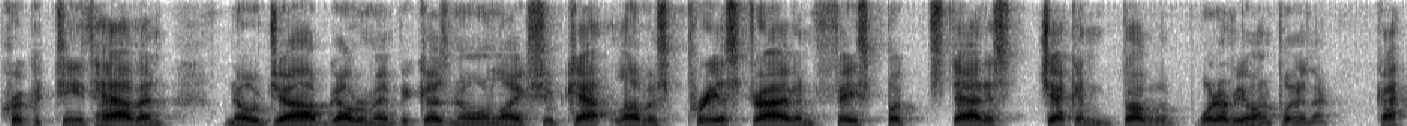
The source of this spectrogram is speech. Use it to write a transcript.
crooked teeth having, no job, government because no one likes you, cat lovers, Prius driving, Facebook status checking, blah, blah, whatever you want to put in there. Okay?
